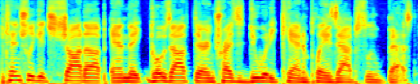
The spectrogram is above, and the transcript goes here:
potentially gets shot up, and they goes out there and tries to do what he can and play his absolute best.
